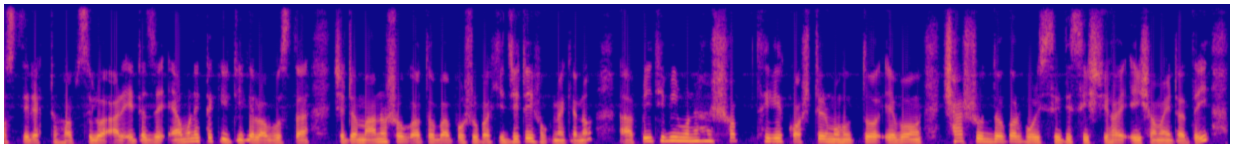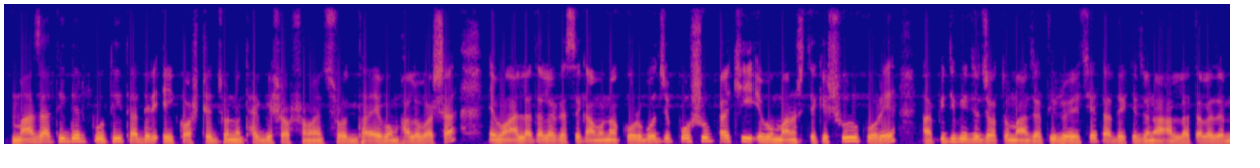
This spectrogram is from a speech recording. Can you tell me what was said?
অস্থির একটা ভাব ছিল। আর এটা যে এমন একটা ক্রিটিক্যাল অবস্থা, সেটা মানুষ হোক অথবা পশু পাখি, যেটাই হোক না কেন পৃথিবীর মনে হয় সব থেকে কষ্টের মুহূর্ত এবং শ্বাসরুদ্ধকর পরিস্থিতি সৃষ্টি হয় এই সময়টাতেই। মা জাতিদের প্রতি তাদের এই কষ্টের জন্য থাকবে সবসময় শ্রদ্ধা এবং ভালোবাসা এবং আল্লাহ তালার কাছে কামনা করব যে পশু পাখি এবং মানুষ থেকে শুরু করে পৃথিবীতে যত মা জাতি রয়েছে তাদেরকে যেন আল্লাহ তালা যেন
